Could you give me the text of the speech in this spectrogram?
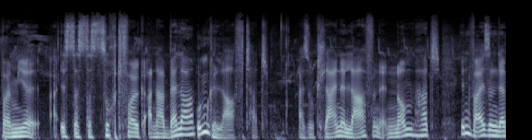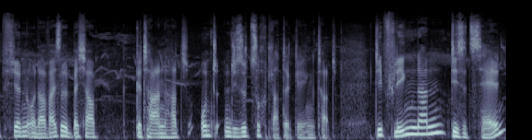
bei mir ist das das Zuchtvolk Annabella, umgelarvt hat. Also kleine Larven entnommen hat, in Weiselnäpfchen oder Weiselbecher getan hat und in diese Zuchtlatte gehängt hat. Die pflegen dann diese Zellen,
